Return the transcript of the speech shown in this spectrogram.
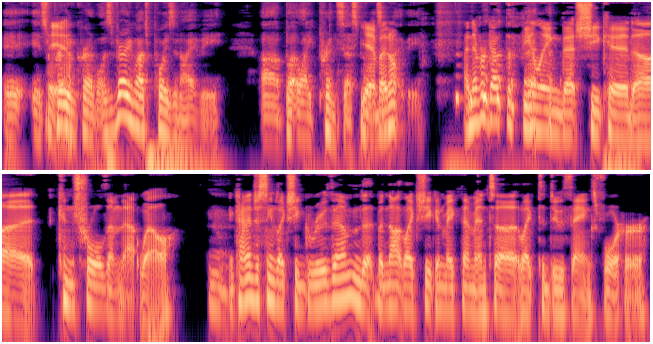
it, it's pretty Yeah. incredible. It's very much poison ivy. Uh, but like princess poison Yeah, but I don't- ivy. I never got the feeling that she could uh, control them that well. Mm. It kind of just seems like she grew them, th- but not like she can make them into like to do things for her.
